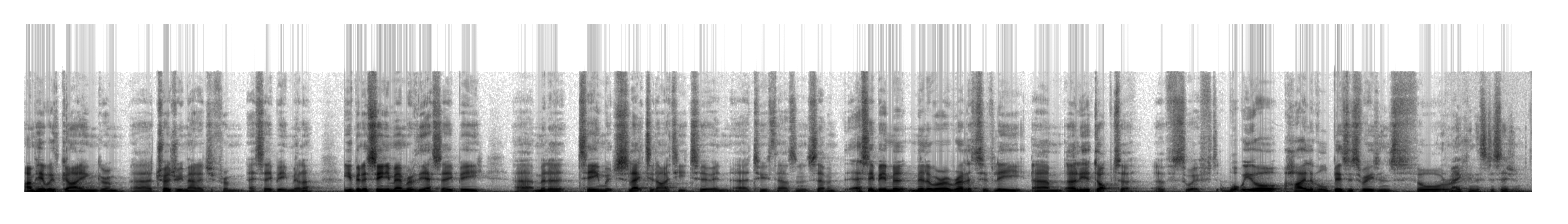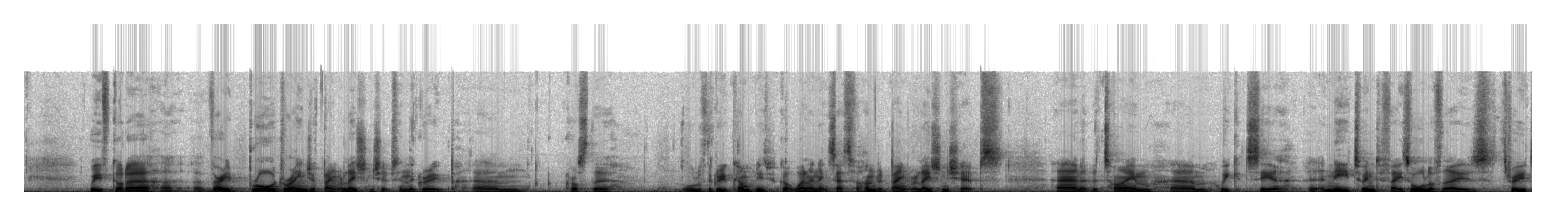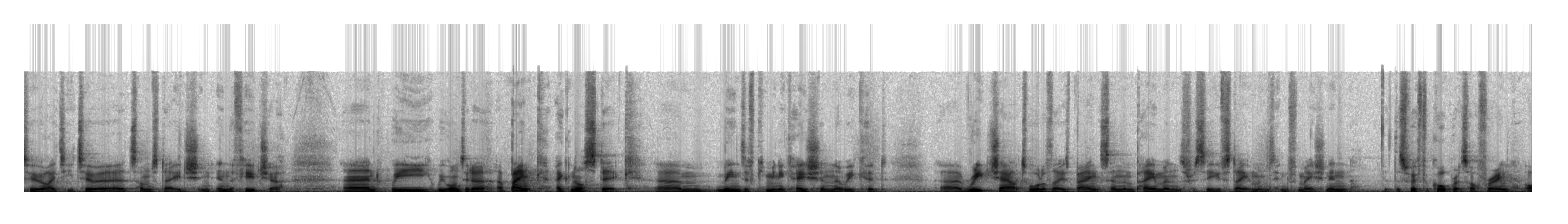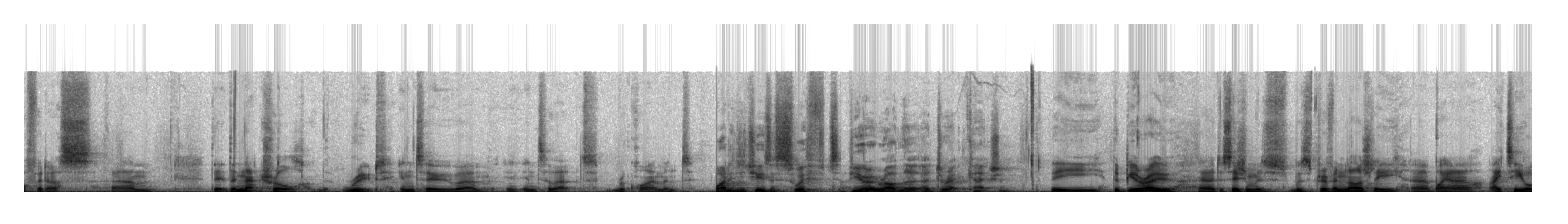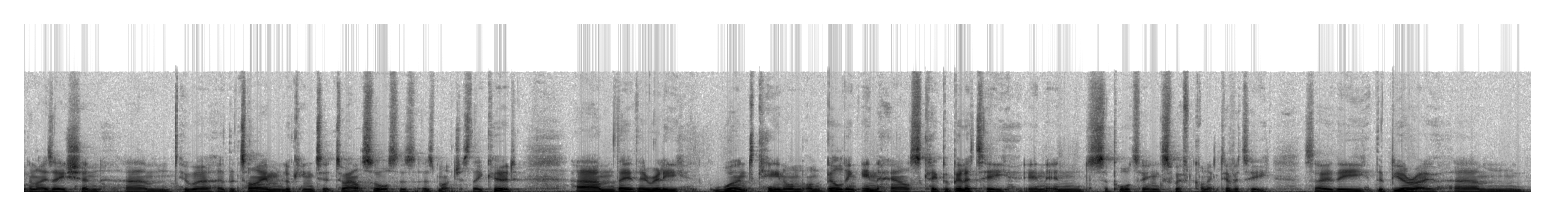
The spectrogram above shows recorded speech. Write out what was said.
I'm here with Guy Ingram, uh, Treasury Manager from SAB Miller. You've been a senior member of the SAB uh, Miller team, which selected IT2 in uh, 2007. SAB Miller were a relatively um, early adopter of Swift. What were your high level business reasons for making this decision? We've got a, a, a very broad range of bank relationships in the group. Um, across the, all of the group companies, we've got well in excess of 100 bank relationships. And at the time, um, we could see a, a need to interface all of those through to IT2 at, at some stage in, in the future. And we, we wanted a, a bank agnostic um, means of communication that we could uh, reach out to all of those banks, send them payments, receive statements, information in. The Swift for Corporates offering offered us um, the, the natural route into, um, in, into that requirement. Why did you choose a Swift bureau rather than a direct connection? The, the Bureau uh, decision was, was driven largely uh, by our IT organisation, um, who were at the time looking to, to outsource as, as much as they could. Um, they, they really weren't keen on, on building in-house capability in, in supporting Swift connectivity. So the, the Bureau um,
